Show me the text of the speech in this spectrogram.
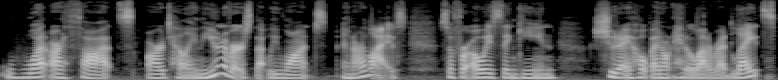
what our thoughts are telling the universe that we want in our lives. So if we're always thinking, shoot, I hope I don't hit a lot of red lights,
